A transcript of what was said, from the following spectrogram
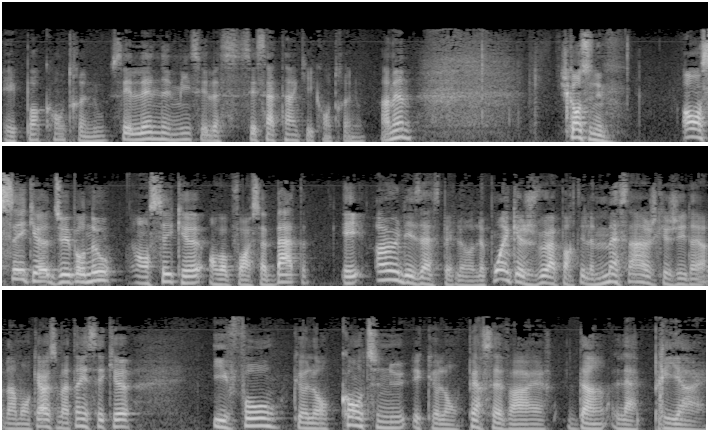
et pas contre nous. C'est l'ennemi, c'est Satan qui est contre nous. Amen. Je continue. On sait que Dieu est pour nous, on sait qu'on va pouvoir se battre. Et un des aspects là, le point que je veux apporter, le message que j'ai dans mon cœur ce matin, c'est que il faut que l'on continue et que l'on persévère dans la prière.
